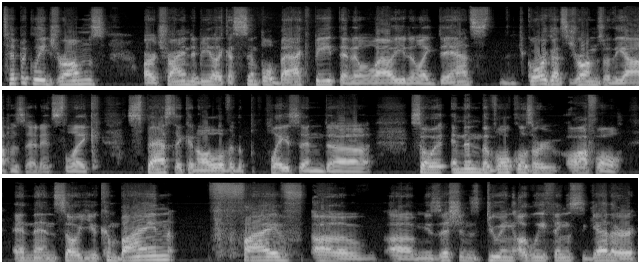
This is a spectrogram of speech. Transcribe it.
typically drums are trying to be like a simple backbeat that'll allow you to like dance. Gorguts drums are the opposite. It's like spastic and all over the place, and uh, so and then the vocals are awful. And then so you combine five uh, uh, musicians doing ugly things together,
